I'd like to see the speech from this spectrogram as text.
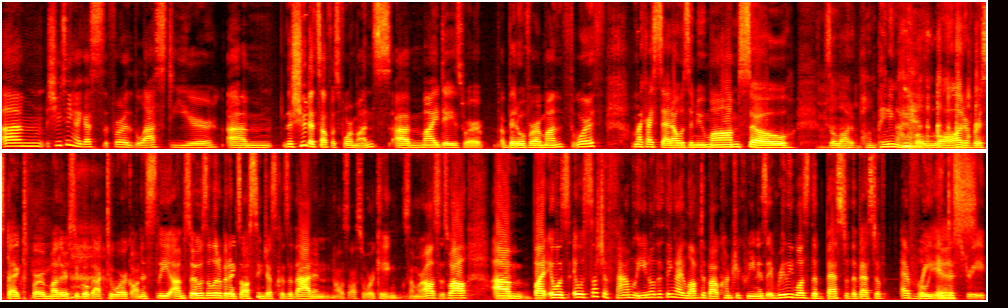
Um, shooting, I guess, for the last year. Um, the shoot itself was four months. Um, my days were a bit over a month worth. Like I said, I was a new mom, so it's a lot of pumping. I have a lot of respect for mothers who go back to work, honestly. Um, so it was a little bit exhausting just because of that, and I was also working somewhere else as well. Um, but it was it was such a family. You know, the thing I loved about Country Queen is it really was the best of the best of every Oh, yes. industry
